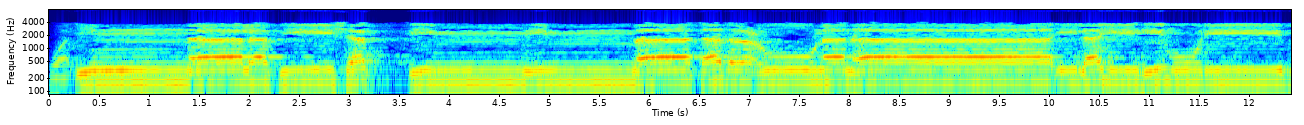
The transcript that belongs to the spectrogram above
وإنا لفي شك ما تدعوننا إليه مريب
